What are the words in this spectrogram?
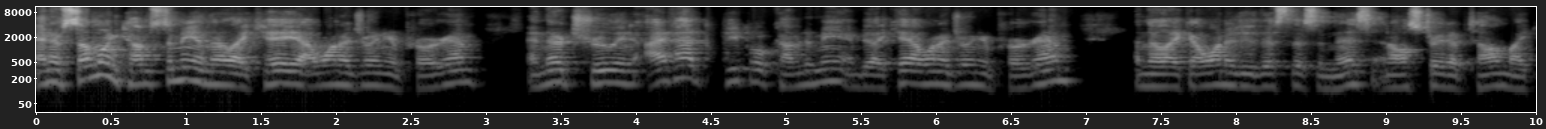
And if someone comes to me and they're like hey i want to join your program and they're truly i've had people come to me and be like hey i want to join your program. And they're like i want to do this this and this. And i'll straight up tell them like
